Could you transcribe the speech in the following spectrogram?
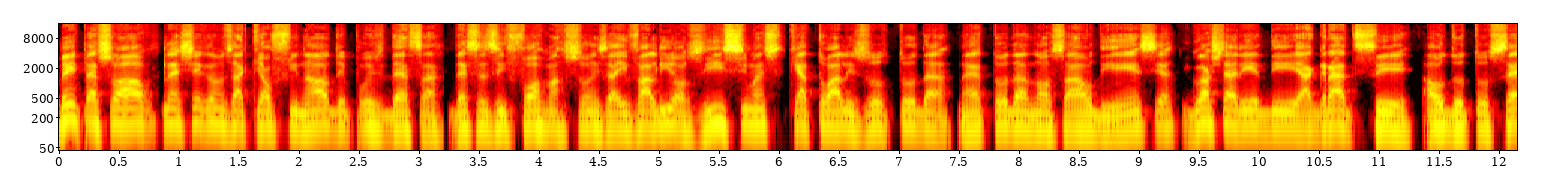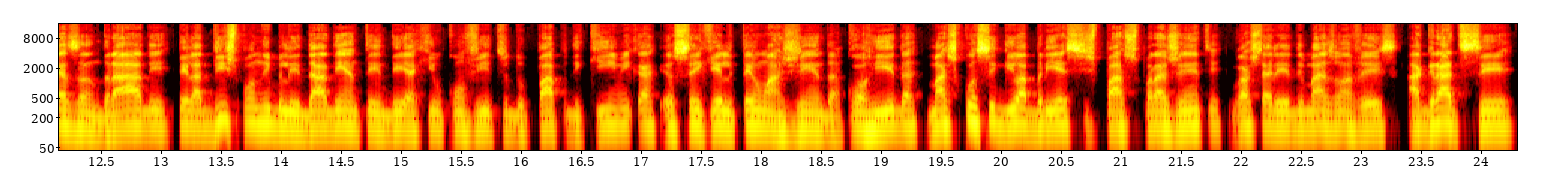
Bem, pessoal, nós chegamos aqui ao final depois dessa, dessas informações aí valiosíssimas que atualizou toda, né, toda a nossa audiência. Gostaria de agradecer ao Dr. César Andrade pela disponibilidade em atender aqui o convite do Papo de Química. Eu sei que ele tem uma agenda corrida, mas conseguiu abrir esse espaço para a gente. Gostaria de mais uma vez agradecer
